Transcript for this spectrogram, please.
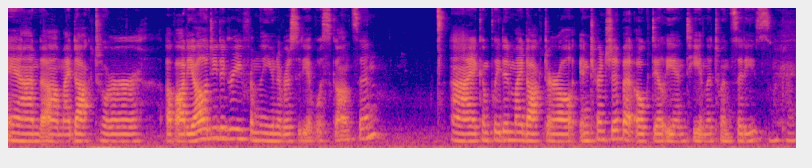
and uh, my doctor of audiology degree from the University of Wisconsin. I completed my doctoral internship at Oakdale ENT in the Twin Cities. Okay.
